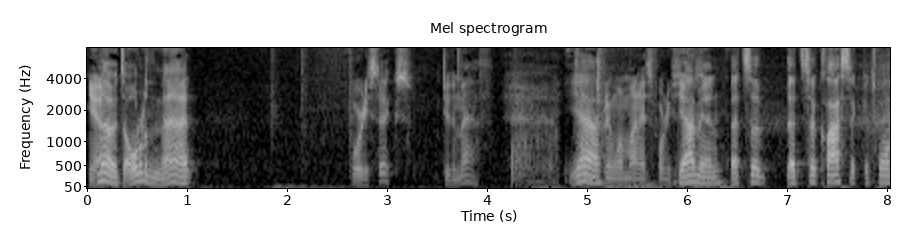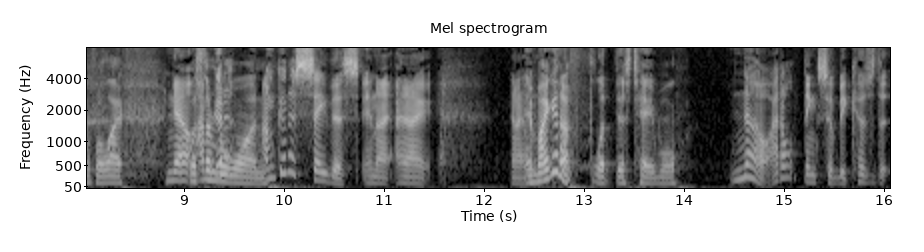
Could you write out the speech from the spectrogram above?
Yeah. No, it's older than that. 46. Do the math. Yeah, 21 minus 46. yeah, man. That's a that's a classic. It's Wonderful Life. Now, What's I'm number gonna- one? I'm gonna say this, and I and I and I Am I gonna flip this table? No, I don't think so because the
